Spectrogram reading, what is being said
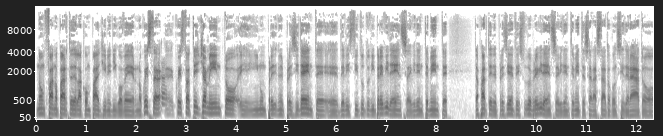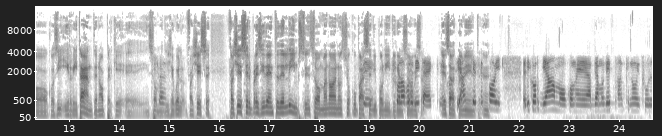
non fanno parte della compagine di governo. Questa, Eh. eh, questo atteggiamento eh, in un pre- nel presidente eh, dell'Istituto di Previdenza, evidentemente da parte del presidente dell'Istituto di Previdenza, evidentemente sarà stato considerato così irritante, no? perché eh, insomma Certo. dice quello, facesse, facesse il presidente dell'Inps, insomma, no? e non si occupasse Sì, di politica. insomma, di tecnico, sì, Esattamente. anche se eh. poi ricordiamo, come abbiamo detto anche noi sul,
